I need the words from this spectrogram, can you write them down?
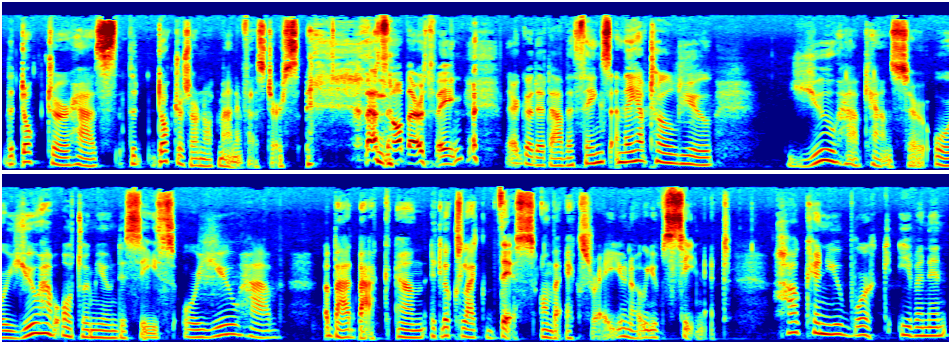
the doctor has the doctors are not manifestors. That's not their thing. They're good at other things, and they have told you you have cancer or you have autoimmune disease or you have a bad back and it looks like this on the x-ray you know you've seen it. How can you work even in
